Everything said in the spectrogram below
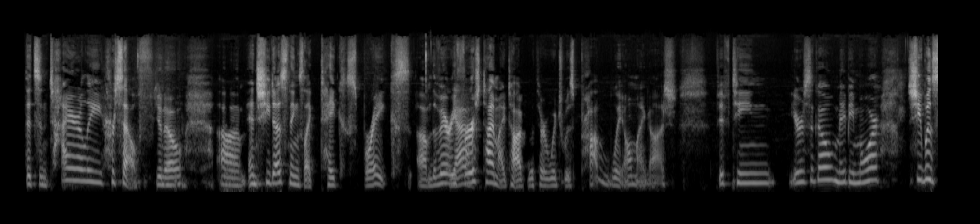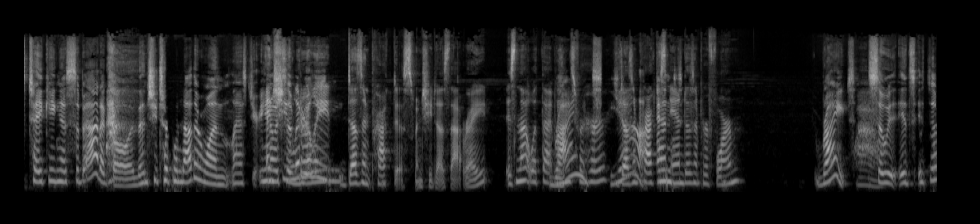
that's entirely herself, you know. Mm-hmm. Um, and she does things like takes breaks. Um, the very yeah. first time I talked with her, which was probably, oh my gosh, 15 years ago, maybe more. She was taking a sabbatical and then she took another one last year. You and know, she literally really... doesn't practice when she does that, right? Isn't that what that right. means for her? Yeah. Doesn't practice and, and doesn't perform? Right. Wow. So it's it's a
